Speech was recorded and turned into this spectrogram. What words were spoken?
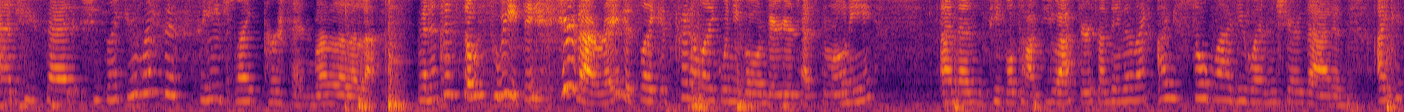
And she said, she's like, you're like this sage-like person, blah blah blah blah. And it's just so sweet to hear that, right? It's like it's kind of like when you go and bear your testimony. And then people talk to you after something. They're like, "I'm so glad you went and shared that, and I could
